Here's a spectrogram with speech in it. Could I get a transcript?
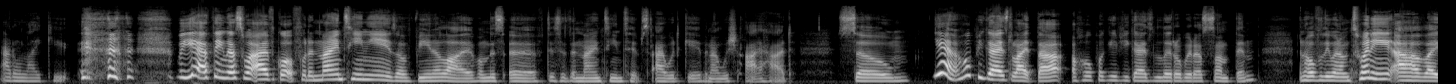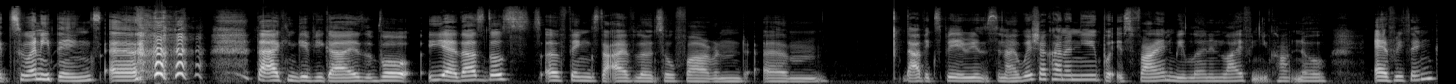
I don't like it. but yeah, I think that's what I've got for the 19 years of being alive on this earth. This is the 19 tips I would give, and I wish I had. So yeah, I hope you guys like that. I hope I give you guys a little bit of something. And hopefully when I'm 20, I have like 20 things uh, that I can give you guys. But yeah, that's those are things that I've learned so far and um, that I've experienced. And I wish I kind of knew, but it's fine. We learn in life and you can't know everything.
